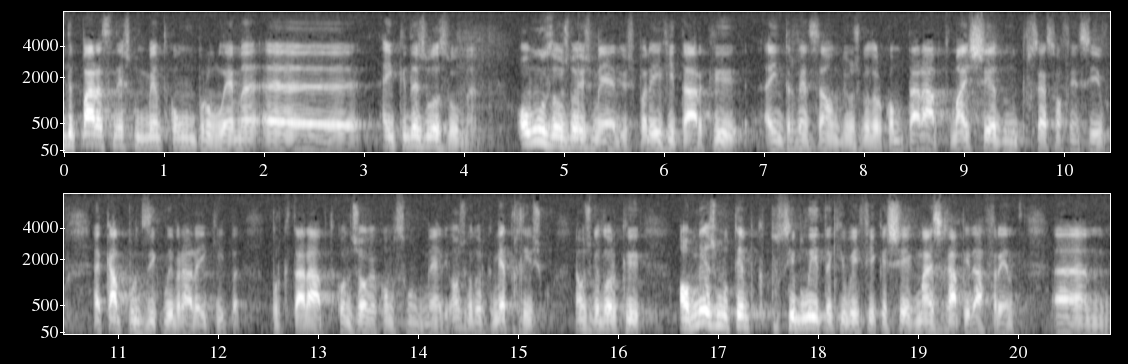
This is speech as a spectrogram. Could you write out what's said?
depara-se neste momento com um problema uh, em que das duas uma. Ou usa os dois médios para evitar que a intervenção de um jogador como Tarapte, mais cedo no processo ofensivo, acabe por desequilibrar a equipa, porque Tarapte, quando joga como segundo médio, é um jogador que mete risco, é um jogador que, ao mesmo tempo que possibilita que o Benfica chegue mais rápido à frente um,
